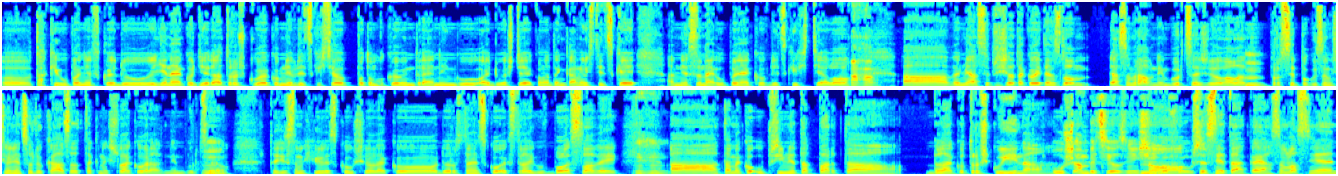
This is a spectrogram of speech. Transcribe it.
uh, taky úplně v klidu. Jediné jako děda trošku, jako mě vždycky chtěl po tom hokejovém tréninku a jdu ještě jako na ten kanoistický a mě se ne úplně jako vždycky chtělo. Aha. A ve mně asi přišel takový ten zlom, já jsem hrál v Nymburce, že jo, ale mm. prostě pokud jsem chtěl něco dokázat, tak nešlo jako hrát v Nymburce, mm. jo. Takže jsem chvíli zkoušel jako dorosteneckou extraligu v Boleslavi mm-hmm. a tam jako upřímně ta parta byla jako trošku jiná. Už ambicioznější. No, přesně tak. A já jsem vlastně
